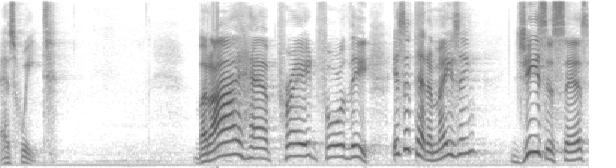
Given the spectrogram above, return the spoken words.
as wheat. But I have prayed for thee. Isn't that amazing? Jesus says,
